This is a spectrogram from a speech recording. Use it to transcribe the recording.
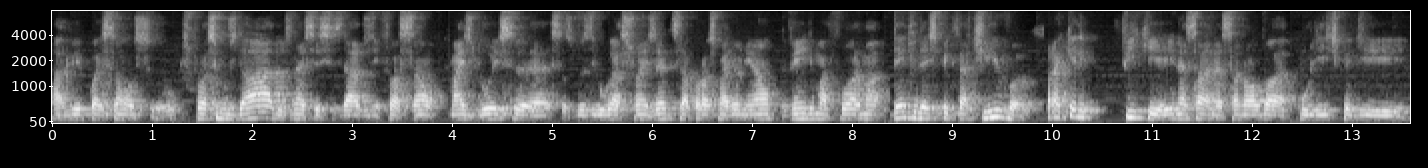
a ver quais são os, os, próximos dados, né? Se esses dados de inflação, mais dois, é, essas duas divulgações antes da próxima reunião, vêm de uma forma dentro da expectativa, para que ele fique aí nessa, nessa nova política de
